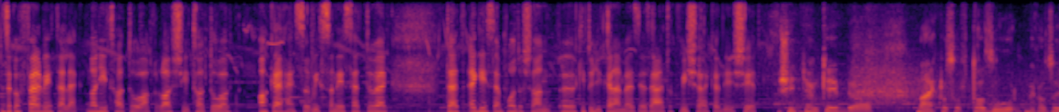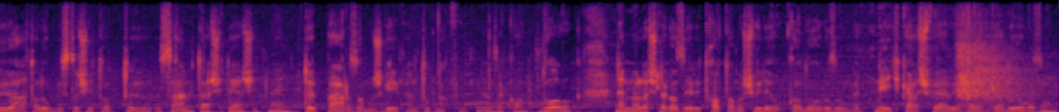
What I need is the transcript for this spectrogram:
Ezek a felvételek nagyíthatóak, lassíthatóak, akárhányszor visszanézhetőek, tehát egészen pontosan ki tudjuk elemezni az állatok viselkedését. És itt jön képbe a Microsoft Azure, meg az ő általuk biztosított számítási teljesítmény. Több párhuzamos gépen tudnak futni ezek a dolgok. Nem mellesleg azért itt hatalmas videókkal dolgozunk, mert 4K-s felvételekkel dolgozunk,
